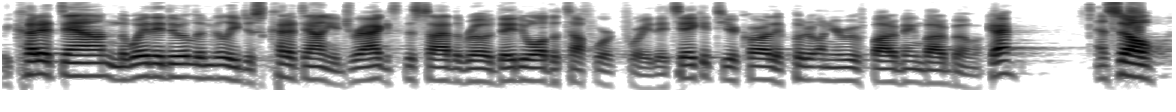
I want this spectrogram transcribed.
We cut it down. And the way they do it, Linvilla, you just cut it down, you drag it to the side of the road. They do all the tough work for you. They take it to your car, they put it on your roof, bada bing, bada boom. Okay? And so,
